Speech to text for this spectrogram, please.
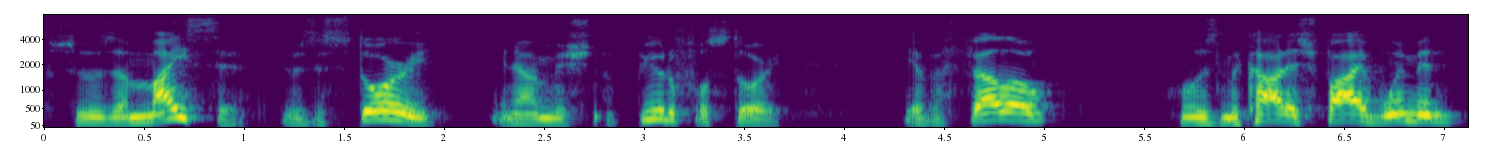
so there's a Maise, there's a story in our Mishnah, beautiful story. You have a fellow who's Mekadesh five women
